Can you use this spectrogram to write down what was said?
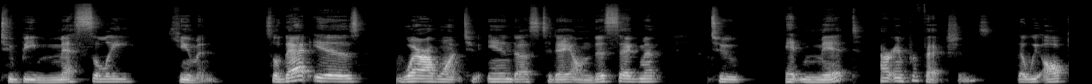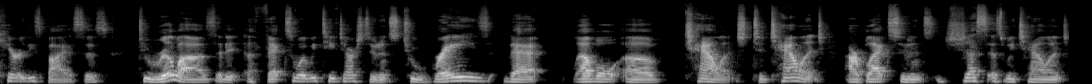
to be messily human. So that is where I want to end us today on this segment to admit our imperfections, that we all carry these biases, to realize that it affects the way we teach our students, to raise that level of challenge, to challenge our Black students just as we challenge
